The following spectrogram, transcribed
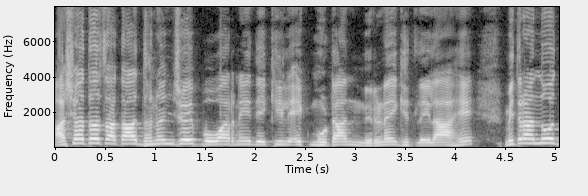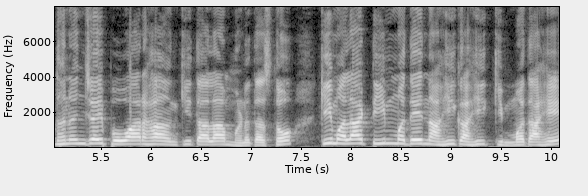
अशातच आता धनंजय पोवारने देखील एक मोठा निर्णय घेतलेला आहे. मित्रांनो धनंजय पोवार हा अंकिताला म्हणत असतो की मला टीममध्ये नाही काही किंमत आहे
